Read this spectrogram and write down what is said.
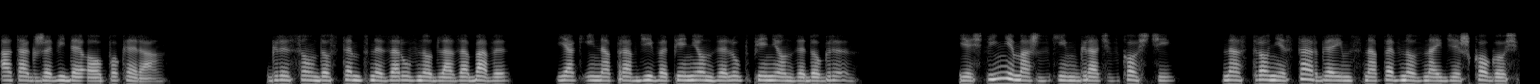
a także wideo pokera. Gry są dostępne zarówno dla zabawy, jak i na prawdziwe pieniądze lub pieniądze do gry. Jeśli nie masz z kim grać w kości, na stronie Star Games na pewno znajdziesz kogoś,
